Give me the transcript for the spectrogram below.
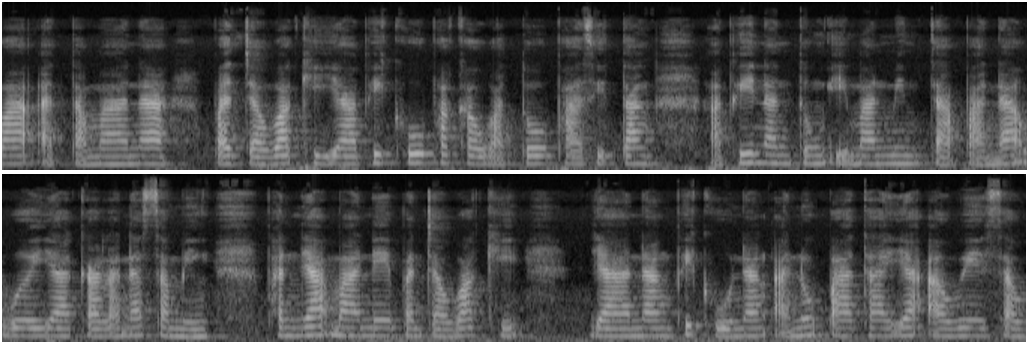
วาอัตตมานา ปัจจวัคคียาภิกขุภควโตภาสิตัง อภินันตุงอิมันมินจาปานะเวยากาลนัสมิง พัญญามาเนปัญจวัคคียานังภิกขุนางอนุปาทายะอเวสเว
